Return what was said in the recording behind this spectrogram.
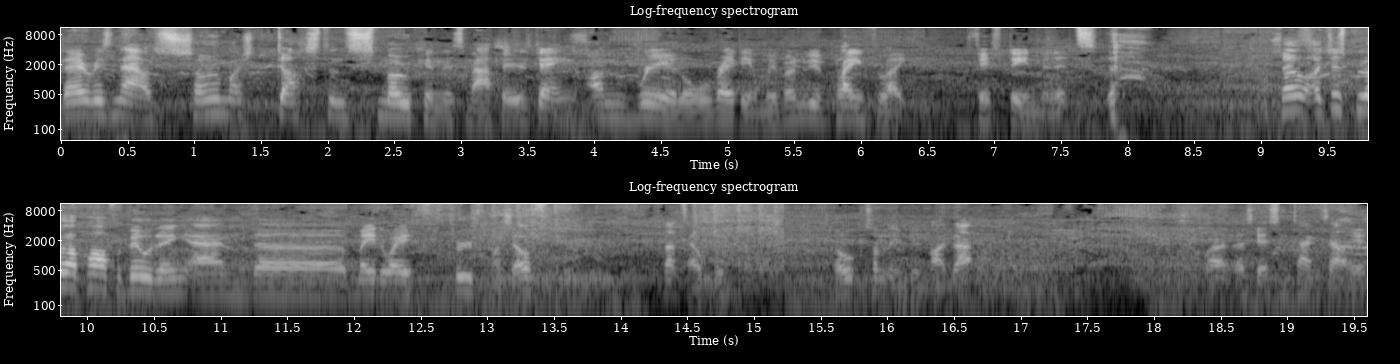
There is now so much dust and smoke in this map, it is getting unreal already, and we've only been playing for like 15 minutes. so I just blew up half a building and uh, made a way through for myself. That's helpful. Oh, something didn't like that. Right, let's get some tanks out here.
